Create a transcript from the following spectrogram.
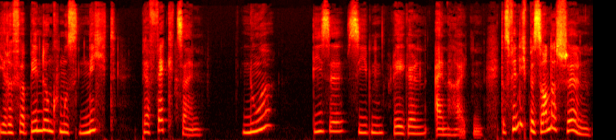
ihre Verbindung muss nicht perfekt sein. Nur diese sieben Regeln einhalten. Das finde ich besonders schön.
